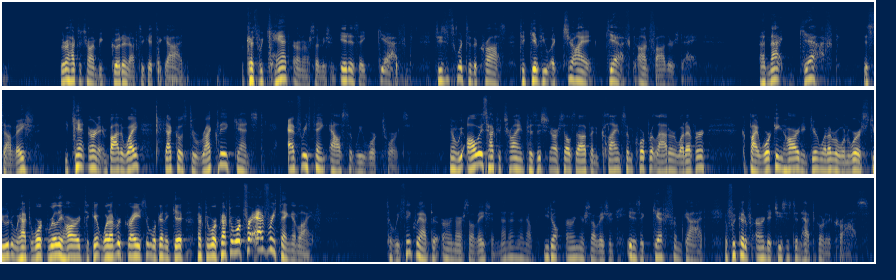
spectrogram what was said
We don't have to try and be good enough to get to God because we can't earn our salvation. It is a gift. Jesus went to the cross to give you a giant gift on Father's Day. And that gift is salvation. You can't earn it. And by the way, that goes directly against everything else that we work towards. You know, we always have to try and position ourselves up and climb some corporate ladder or whatever by working hard and doing whatever. When we're a student, we have to work really hard to get whatever grades that we're going to get. We have to work. We have to work for everything in life. So we think we have to earn our salvation. No, no, no, no. You don't earn your salvation. It is a gift from God. If we could have earned it, Jesus didn't have to go to the cross.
